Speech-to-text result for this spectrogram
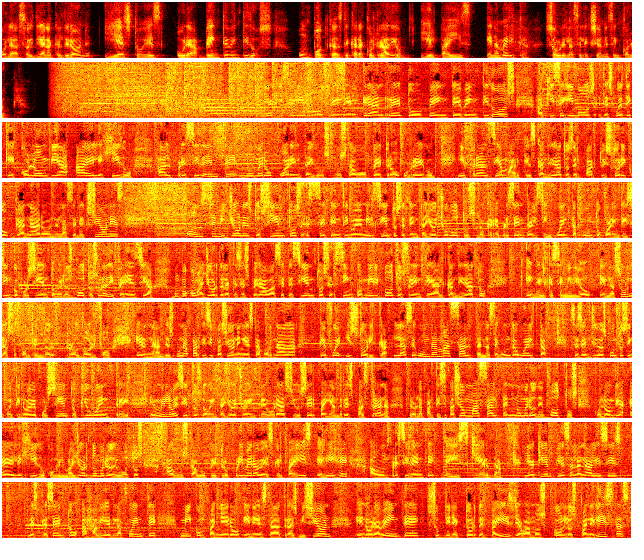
Hola, soy Diana Calderón y esto es Hora 2022, un podcast de Caracol Radio y El País en América sobre las elecciones en Colombia. Y aquí seguimos en el gran reto 2022. Aquí seguimos después de que Colombia ha elegido al presidente número 42, Gustavo Petro Urrego, y Francia Márquez, candidatos del pacto histórico, ganaron las elecciones. 11.279.178 votos, lo que representa el 50.45% de los votos, una diferencia un poco mayor de la que se esperaba, 705.000 votos frente al candidato en el que se midió en las urnas su contendor Rodolfo Hernández. Una participación en esta jornada que fue histórica, la segunda más alta en la segunda vuelta, 62.59% que hubo entre en 1998 entre Horacio Y Andrés Pastrana, pero la participación más alta en número de votos. Colombia ha elegido con el mayor número de votos a Gustavo Petro. Primera vez que el país elige a un presidente de izquierda. Y aquí empieza el análisis les presento a Javier Lafuente, mi compañero en esta transmisión, en hora 20, subdirector del país. Ya vamos con los panelistas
